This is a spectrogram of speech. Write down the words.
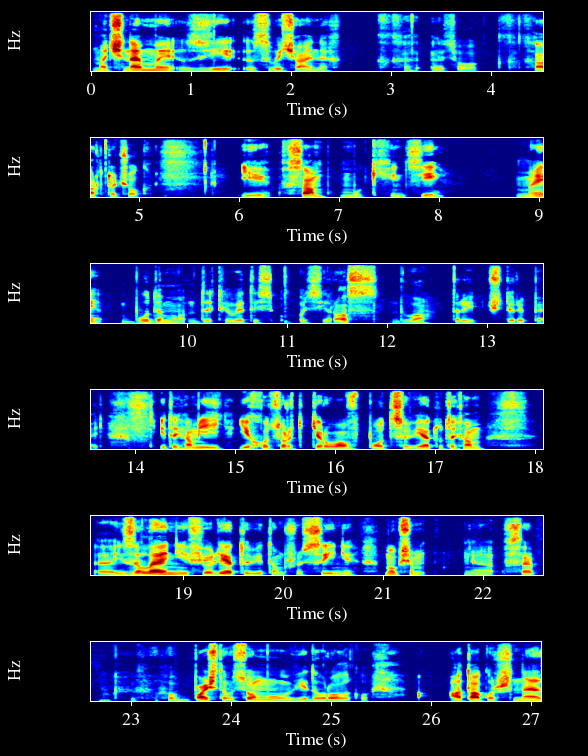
почнемо ми зі звичайних е, цього, карточок. І в самому кінці ми будемо дивитись оці раз, два, три, чотири, п'ять. І там я їх отсортував по цвету, там е, і зелені, і фіолетові, там щось сині. Ну, в общем, е, все бачите в цьому відеоролику. А- також не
